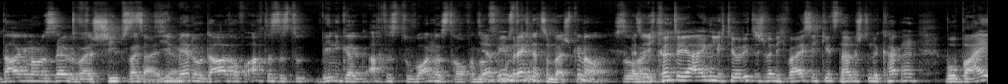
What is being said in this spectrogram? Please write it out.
da genau dasselbe. weil, verschiebst weil Zeit, je ja. mehr du da drauf achtest, desto weniger achtest du woanders drauf. Ja, Ansonsten wie im Rechner du, zum Beispiel. Genau. So also halt. ich könnte ja eigentlich theoretisch, wenn ich weiß, ich gehe jetzt eine halbe Stunde kacken, wobei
